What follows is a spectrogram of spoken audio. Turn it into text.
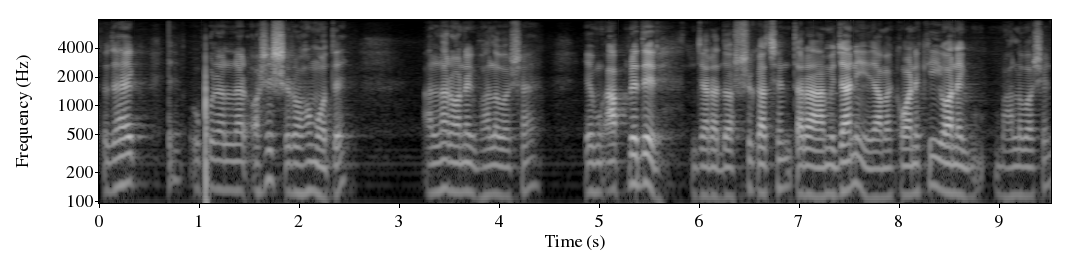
তো যাই হোক, উপর আল্লাহর অশেষ রহমতে আল্লাহর অনেক ভালোবাসা এবং আপনাদের যারা দর্শক আছেন, তারা আমি জানি আমাকে অনেকেই অনেক ভালোবাসেন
